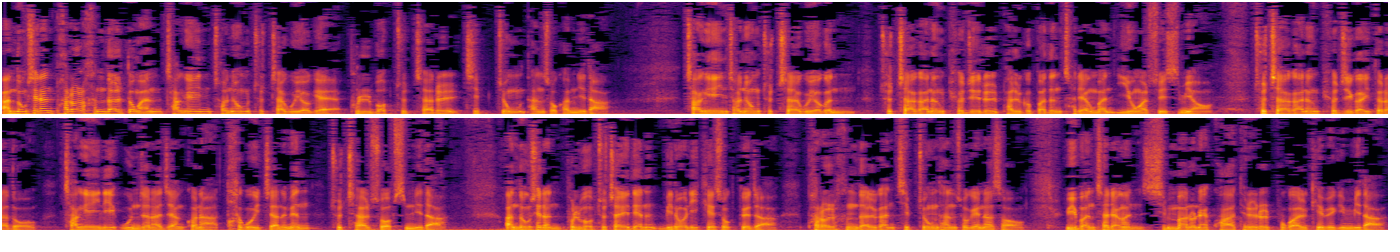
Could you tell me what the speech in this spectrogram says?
안동시는 8월 한 달 동안 장애인 전용 주차구역에 불법 주차를 집중 단속합니다. 장애인 전용 주차구역은 주차 가능 표지를 발급받은 차량만 이용할 수 있으며 주차 가능 표지가 있더라도 장애인이 운전하지 않거나 타고 있지 않으면 주차할 수 없습니다. 안동시는 불법 주차에 대한 민원이 계속되자 8월 한 달간 집중 단속에 나서 위반 차량은 10만 원의 과태료를 부과할 계획입니다.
